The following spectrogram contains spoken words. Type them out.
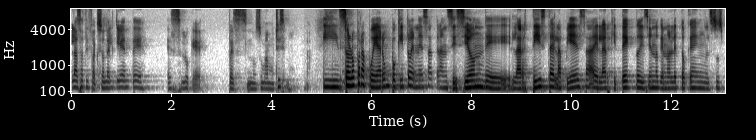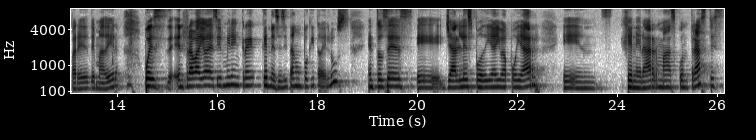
la satisfacción del cliente es lo que pues, nos suma muchísimo. Y solo para apoyar un poquito en esa transición del artista de la pieza, el arquitecto diciendo que no le toquen sus paredes de madera, pues entraba yo a decir, miren, creo que necesitan un poquito de luz. Entonces eh, ya les podía yo apoyar en generar más contrastes.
